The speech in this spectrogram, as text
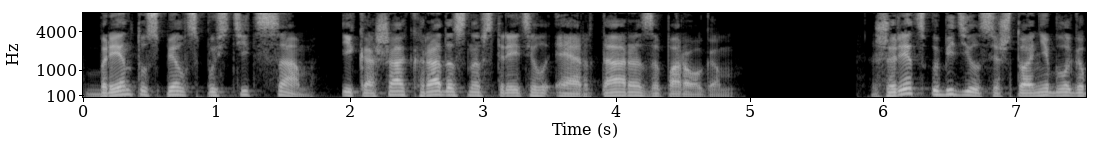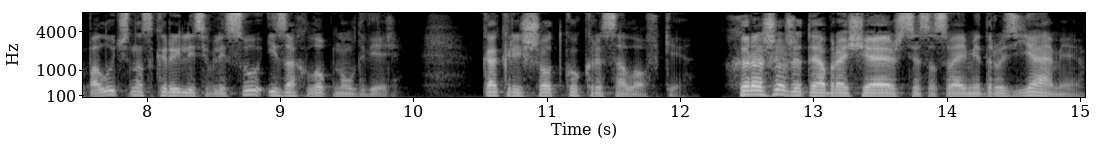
Брент успел спустить сам, и кошак радостно встретил Эртара за порогом. Жрец убедился, что они благополучно скрылись в лесу и захлопнул дверь, как решетку крысоловки. «Хорошо же ты обращаешься со своими друзьями»,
